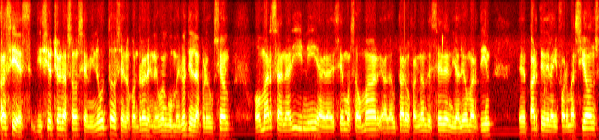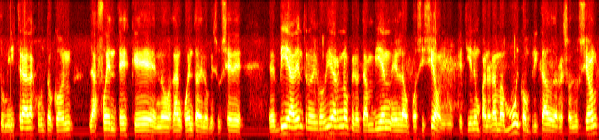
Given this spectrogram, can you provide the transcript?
Así es, 18 horas 11 minutos en los controles Nebuen Guzmerotti en la producción Omar Zanarini, agradecemos a Omar, a Lautaro Fernández Selen y a Leo Martín eh, parte de la información suministrada junto con las fuentes que nos dan cuenta de lo que sucede eh, vía dentro del gobierno, pero también en la oposición, que tiene un panorama muy complicado de resolución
